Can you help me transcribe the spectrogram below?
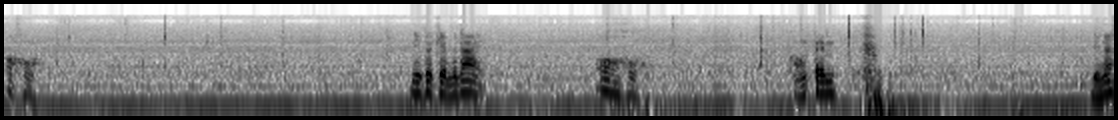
โอ้โห นี่ก็เก็บไม่ได้ โอ้โห ของเต็ม เดี๋ยวนะ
